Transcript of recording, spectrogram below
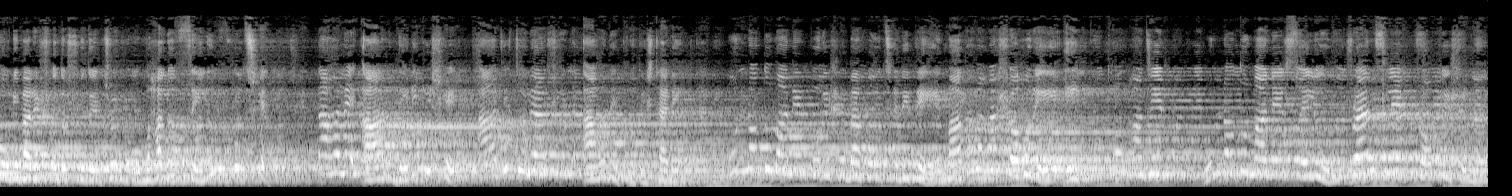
পরিবারের সদস্যদের জন্য ভালো সেলুন খুঁজছেন? তাহলে আর দেরি কিসে? আজই চলে আসুন আমাদের প্রতিষ্ঠানে। উন্নত মানের পরিষেবা পৌঁছে দিতে মাথাভাঙা শহরে এই প্রথম মাঝের উন্নত মানের salon translate professional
